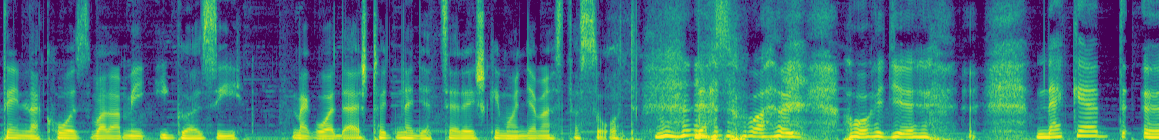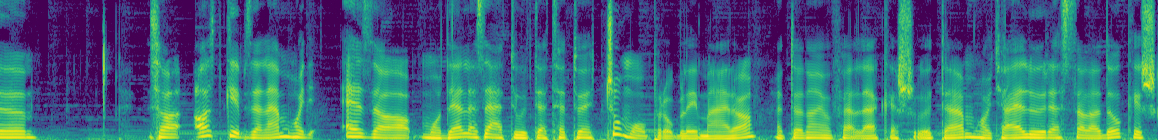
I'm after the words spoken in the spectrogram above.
tényleg hoz valami igazi megoldást, hogy negyedszerre is kimondjam ezt a szót. De szóval, hogy, hogy neked Szóval azt képzelem, hogy ez a modell, ez átültethető egy csomó problémára. Hát nagyon fellelkesültem, hogyha előre szaladok, és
